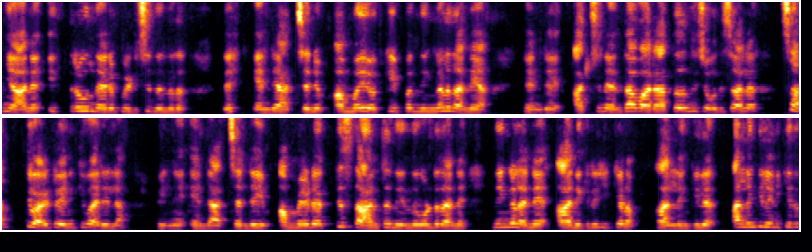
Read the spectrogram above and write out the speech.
ഞാൻ ഇത്രയും നേരം പിടിച്ചു നിന്നത്. ദേ എന്റെ അച്ഛനും അമ്മയും ഒക്കെ ഇപ്പൊ നിങ്ങൾ തന്നെയാ. എന്റെ അച്ഛൻ എന്താ വരാത്തതെന്ന് ചോദിച്ചാൽ സത്യമായിട്ടും എനിക്ക് വരില്ല. പിന്നെ എന്റെ അച്ഛന്റെയും അമ്മയുടെ ഒക്കെ സ്ഥാനത്ത് നിന്നുകൊണ്ട് തന്നെ നിങ്ങൾ എന്നെ അനുഗ്രഹിക്കണം. അല്ലെങ്കിൽ അല്ലെങ്കിൽ എനിക്കിത്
